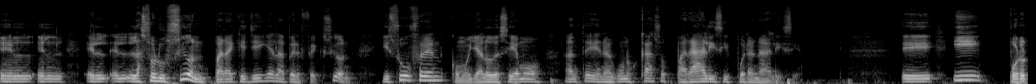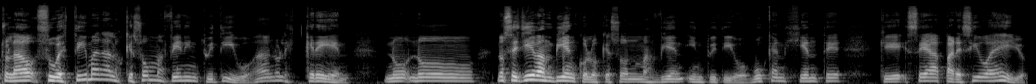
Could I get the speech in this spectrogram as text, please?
la solución para que llegue a la perfección. Y sufren, como ya lo decíamos antes, en algunos casos, parálisis por análisis. Eh, y por otro lado, subestiman a los que son más bien intuitivos, ¿ah? no les creen, no, no, no se llevan bien con los que son más bien intuitivos, buscan gente que sea parecido a ellos.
